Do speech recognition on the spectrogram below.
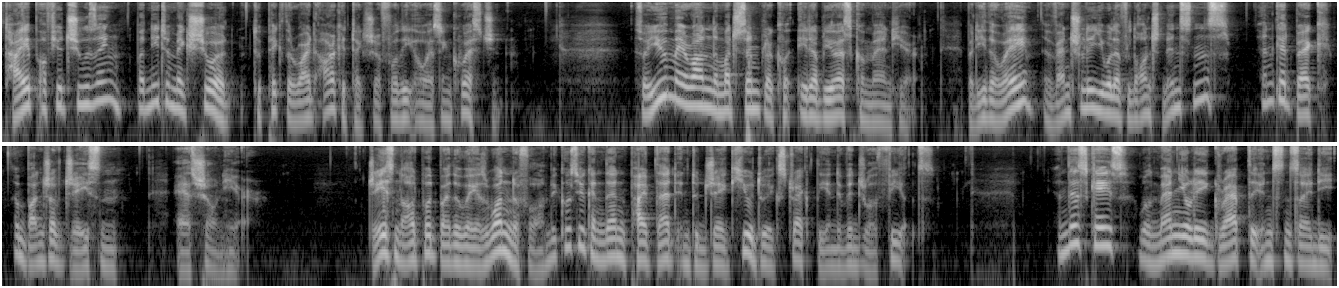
type of your choosing, but need to make sure to pick the right architecture for the OS in question. So you may run a much simpler AWS command here, but either way, eventually you will have launched an instance and get back a bunch of JSON as shown here. JSON output, by the way, is wonderful, because you can then pipe that into JQ to extract the individual fields. In this case, we'll manually grab the instance ID.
